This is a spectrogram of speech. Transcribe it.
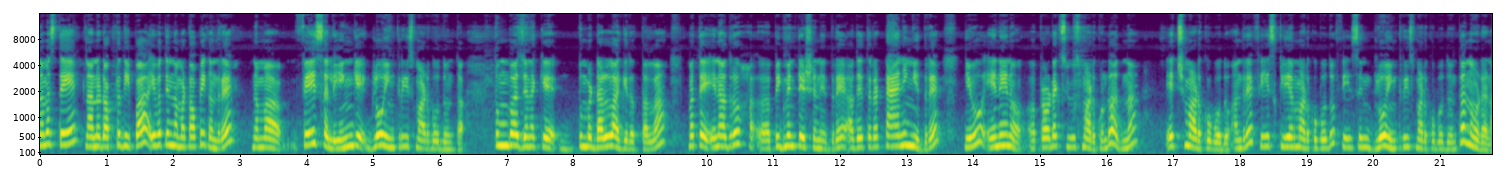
ನಮಸ್ತೆ, ನಾನು ಡಾಕ್ಟರ್ ದೀಪಾ. ಇವತ್ತಿನ ನಮ್ಮ ಟಾಪಿಕ್ ಅಂದರೆ ನಮ್ಮ ಫೇಸಲ್ಲಿ ಹೆಂಗೆ ಗ್ಲೋ ಇನ್ಕ್ರೀಸ್ ಮಾಡ್ಬೋದು ಅಂತ. ತುಂಬ ಜನಕ್ಕೆ ತುಂಬ ಡಲ್ ಆಗಿರುತ್ತಲ್ಲ. ಮತ್ತು ಏನಾದರೂ ಪಿಗ್ಮೆಂಟೇಷನ್ ಇದ್ದರೆ ಅದೇ ಥರ ಟ್ಯಾನಿಂಗ್ ಇದ್ದರೆ ನೀವು ಏನೇನೋ ಪ್ರಾಡಕ್ಟ್ಸ್ ಯೂಸ್ ಮಾಡಿಕೊಂಡು ಅದನ್ನ ಎಚ್ ಮಾಡ್ಕೋಬೋದು. ಅಂದರೆ ಫೇಸ್ ಕ್ಲಿಯರ್ ಮಾಡ್ಕೋಬೋದು ಫೇಸಿನ ಗ್ಲೋ ಇನ್ಕ್ರೀಸ್ ಮಾಡ್ಕೋಬೋದು ಅಂತ ನೋಡೋಣ.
